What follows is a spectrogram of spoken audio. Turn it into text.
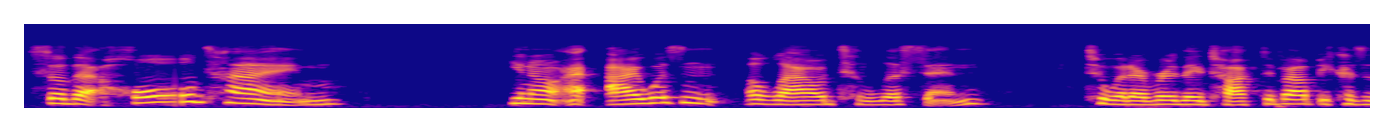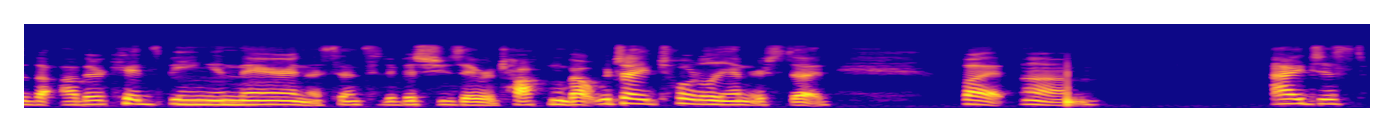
So that whole time, you know, I, I wasn't allowed to listen to whatever they talked about because of the other kids being mm. in there and the sensitive issues they were talking about, which I totally understood. But um, I just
